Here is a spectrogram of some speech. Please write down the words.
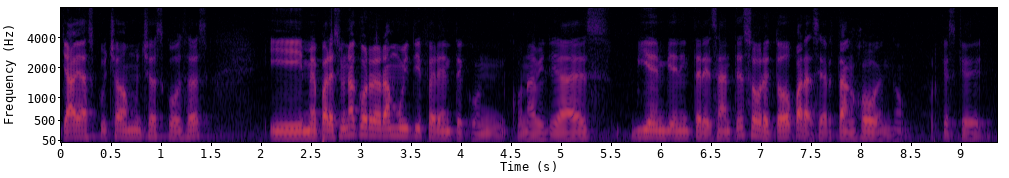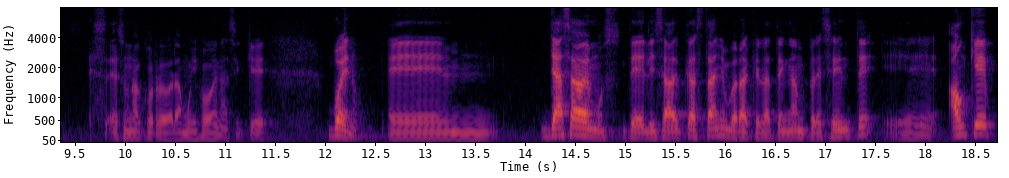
ya había escuchado muchas cosas y me pareció una corredora muy diferente, con, con habilidades bien, bien interesantes, sobre todo para ser tan joven, ¿no? Porque es que es, una corredora muy joven, así que, bueno, em, ya sabemos de Elizabeth Castaño para que la tengan presente, eh, aunque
